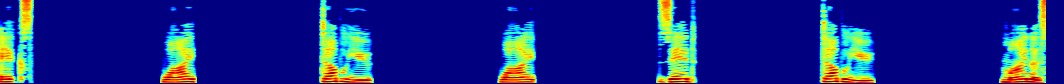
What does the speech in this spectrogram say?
x y w y z w minus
